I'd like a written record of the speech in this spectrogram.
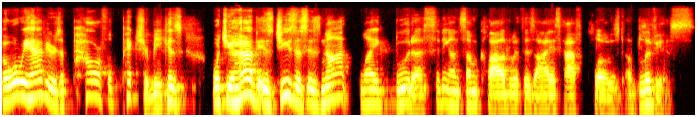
But what we have here is a powerful picture because what you have is Jesus is not like Buddha sitting on some cloud with his eyes half closed, oblivious.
